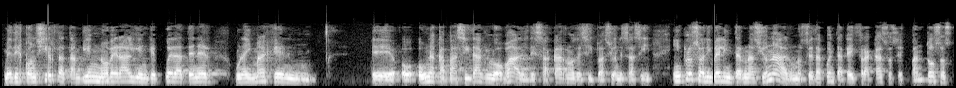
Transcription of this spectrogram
me desconcierta también no ver a alguien que pueda tener una imagen eh, o, una capacidad global de sacarnos de situaciones así. Incluso a nivel internacional uno se da cuenta que hay fracasos espantosos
